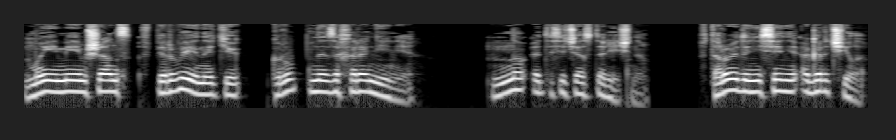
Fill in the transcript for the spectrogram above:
Мы имеем шанс впервые найти крупное захоронение. Но это сейчас вторично. Второе донесение огорчило.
